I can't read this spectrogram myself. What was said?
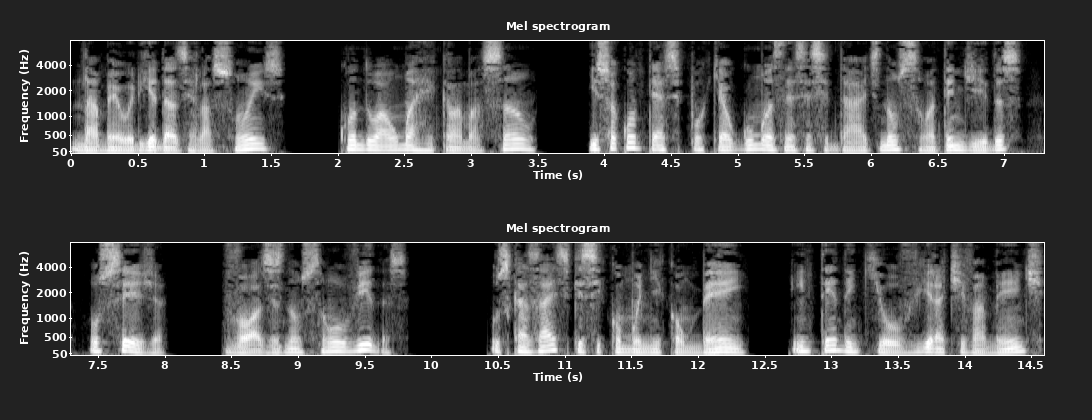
Na maioria das relações, quando há uma reclamação, isso acontece porque algumas necessidades não são atendidas, ou seja, vozes não são ouvidas. Os casais que se comunicam bem entendem que ouvir ativamente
